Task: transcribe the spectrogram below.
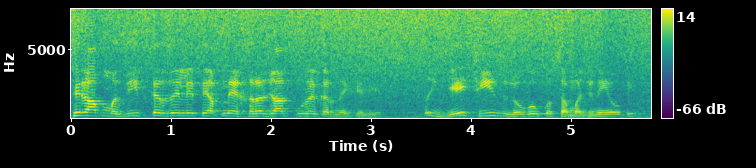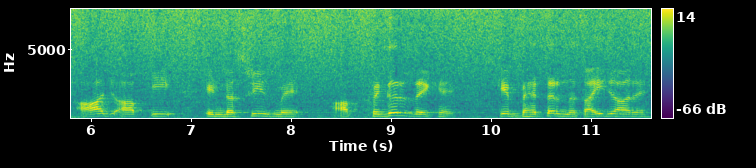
फिर आप मज़ीद कर्जे लेते अपने अखराज पूरे करने के लिए। तो ये चीज़ लोगों को समझनी होगी। आज आपकी इंडस्ट्रीज़ में आप फिगर्स देखें कि बेहतर नतज आ रहे हैं।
